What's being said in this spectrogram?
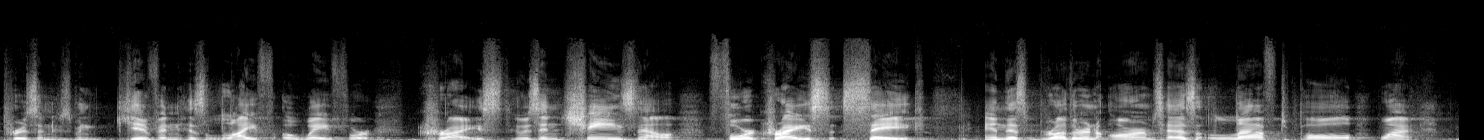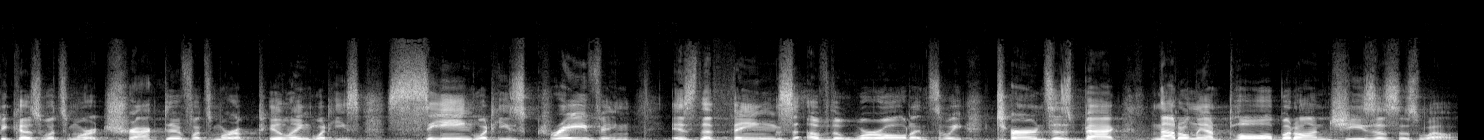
prison, who's been given his life away for Christ, who is in chains now for Christ's sake. And this brother in arms has left Paul. Why? because what's more attractive, what's more appealing, what he's seeing, what he's craving is the things of the world. And so he turns his back not only on Paul, but on Jesus as well.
